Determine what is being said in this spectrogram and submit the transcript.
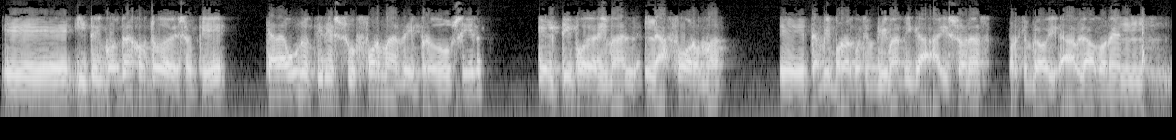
eh, y te encontrás con todo eso, que cada uno tiene su forma de producir el tipo de animal, la forma, eh, también por la cuestión climática, hay zonas, por ejemplo, hoy hablaba con el,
